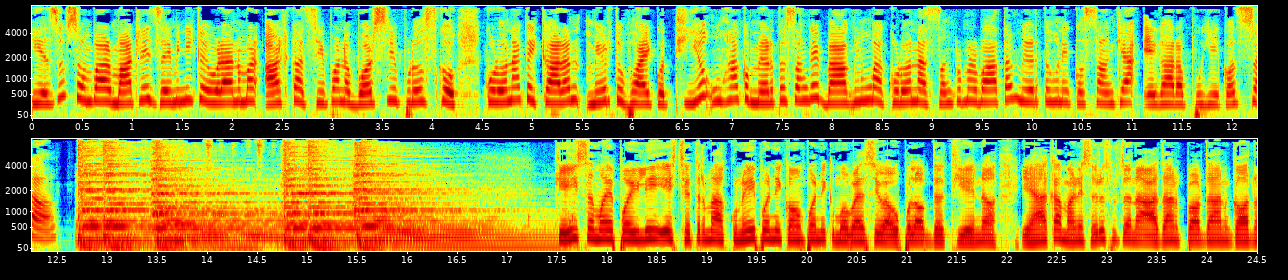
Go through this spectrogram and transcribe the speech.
हिजो सोमबार मात्रै जैमिनीकै वडा नम्बर आठका छेपन्न वर्षीय पुरुषको कोरोनाकै कारण मृत्यु भएको थियो। उहाँको मृत्युसँगै बागलुङमा कोरोना संक्रमणबाट मृत्यु हुनेको संख्या एघार पुगेको छ। केही समय पहिले यस क्षेत्रमा कुनै पनि कम्पनीको मोबाइल सेवा उपलब्ध थिएन। यहाँका मानिसहरू सूचना आदान प्रदान गर्न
